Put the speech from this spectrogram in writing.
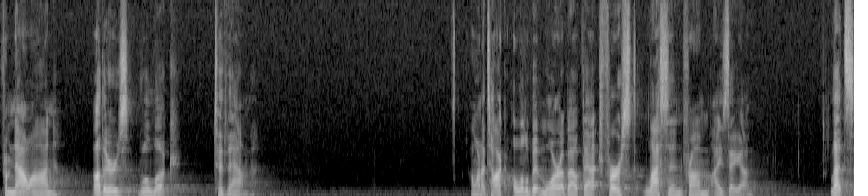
From now on, others will look to them. I want to talk a little bit more about that first lesson from Isaiah. Let's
